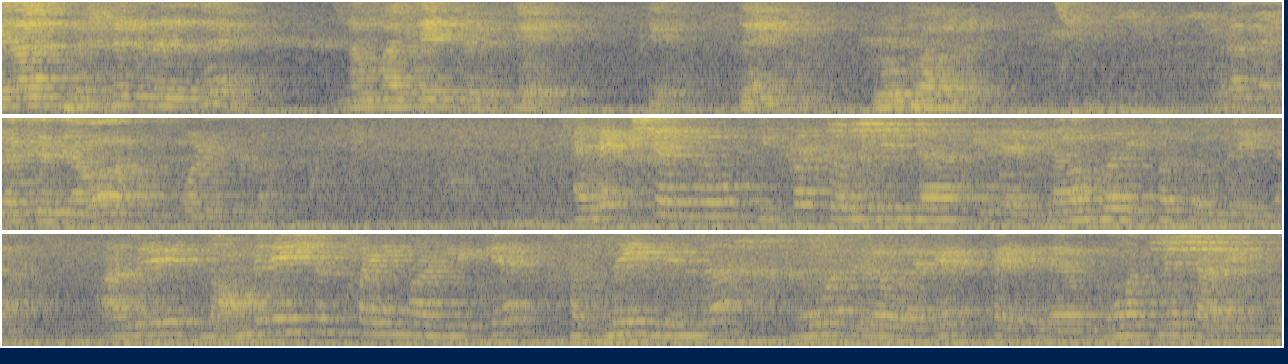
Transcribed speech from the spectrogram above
ಏನಾದ್ರು ಪ್ರಶ್ನೆಗಳಿದ್ರೆ ನಮ್ಮ ಅಧ್ಯಕ್ಷರಿಗೆ ಥ್ಯಾಂಕ್ ಯು ರೂಪ ಅವರು. ಮೇಡಮ್ ಎಲೆಕ್ಷನ್ ಯಾವಾಗ ಫಿಕ್ಸ್ ಮಾಡಿದ್ದೀರಾ? ಎಲೆಕ್ಷನ್ನು ಇಪ್ಪತ್ತೊಂದರಿಂದ ಇದೆ ನವೆಂಬರ್ ಇಪ್ಪತ್ತೊಂದರಿಂದ. ಆದರೆ ನಾಮಿನೇಷನ್ ಫೈಲ್ ಮಾಡಲಿಕ್ಕೆ ಹದಿನೈದರಿಂದ ಮೂವತ್ತರವರೆಗೆ ಟೈಮ್ ಇದೆ. ಮೂವತ್ತನೇ ತಾರೀಕು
